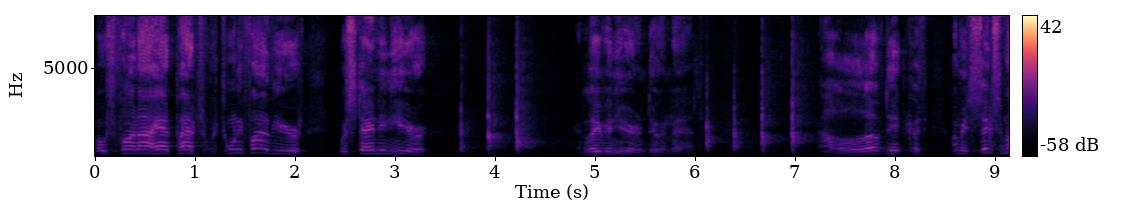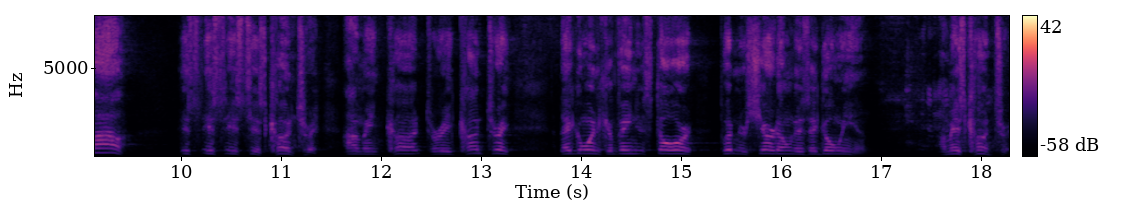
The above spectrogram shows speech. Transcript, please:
Most fun I had, Pastor, for 25 years was standing here and leaving here and doing that. I loved it because, I mean, Six Mile, it's, it's, it's just country. I mean, country, country. They go in the convenience store, putting their shirt on as they go in. I mean, it's country.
